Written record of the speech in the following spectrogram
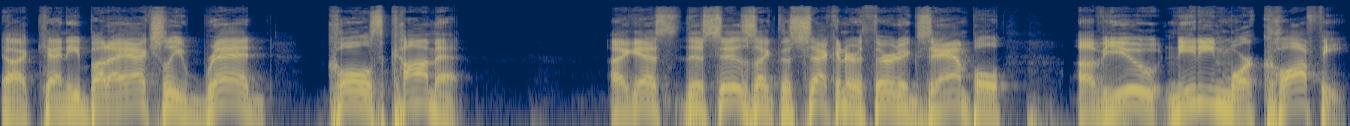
uh, Kenny. But I actually read Cole's comment. I guess this is like the second or third example of you needing more coffee.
